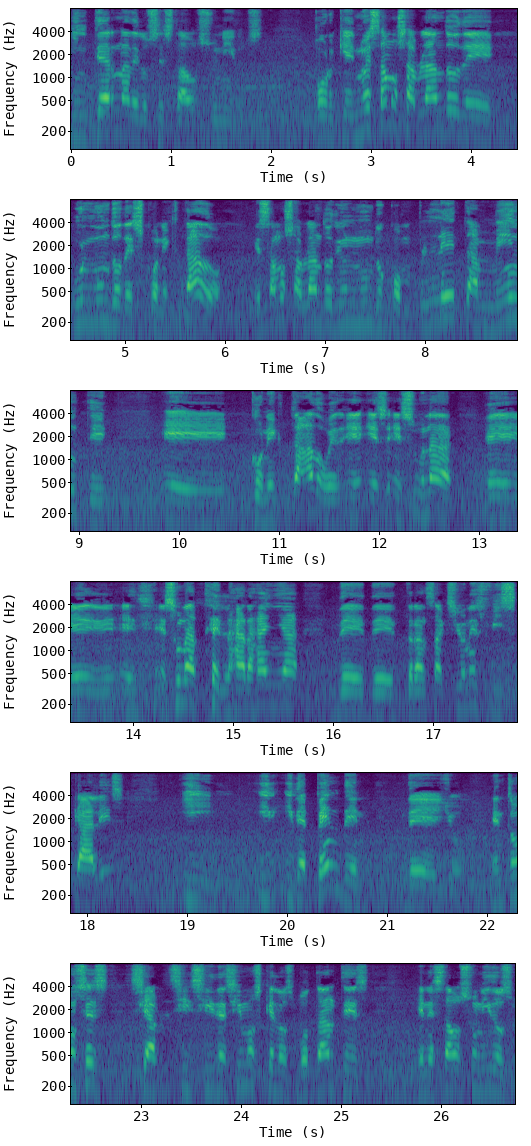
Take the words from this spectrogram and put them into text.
interna de los Estados Unidos. Porque no estamos hablando de un mundo desconectado, Estamos hablando de un mundo completamente eh, conectado. Es, una, eh, eh, es una telaraña de, transacciones fiscales y, dependen de ello. Entonces, si, decimos que los votantes en Estados Unidos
